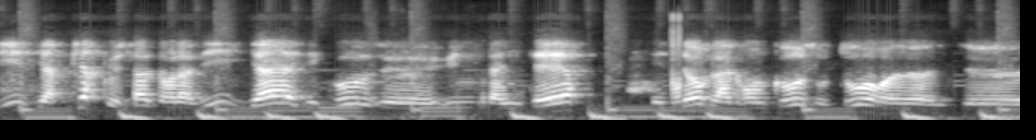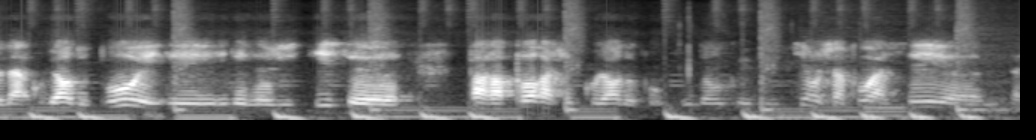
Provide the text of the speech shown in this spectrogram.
disent il y a pire que ça dans la vie, il y a des causes euh, humanitaires, et donc la grande cause autour euh, de la couleur de peau et des, injustices par rapport à cette couleur de peau. Donc, je tire un chapeau à ces, euh, à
